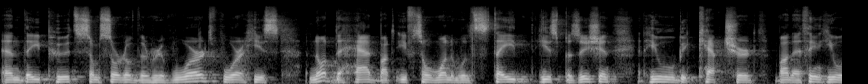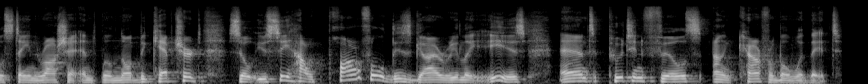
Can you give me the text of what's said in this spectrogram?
and they put some sort of the reward for his not the head but if someone will stay his position and he will be captured but I think he will stay in Russia and will not be captured so you see how powerful this guy really is and Putin feels uncomfortable with it.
